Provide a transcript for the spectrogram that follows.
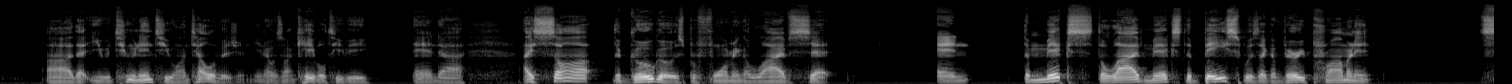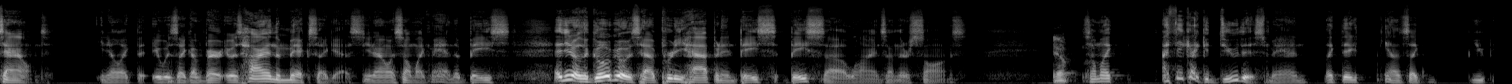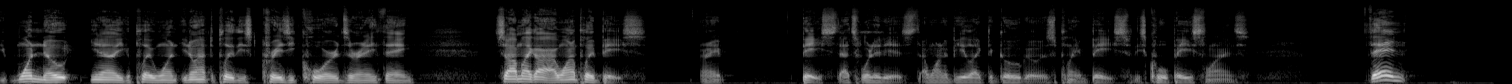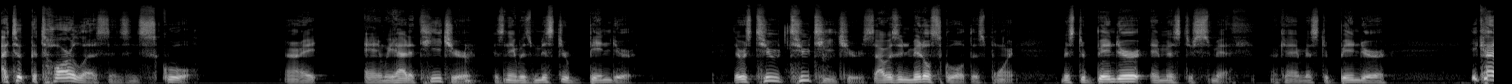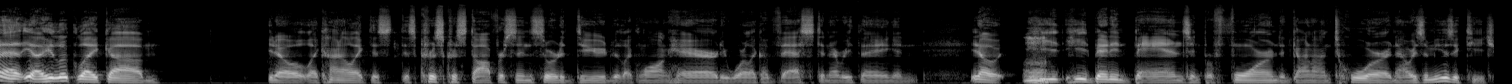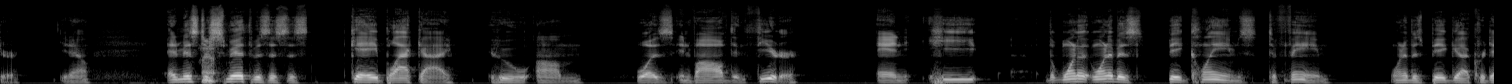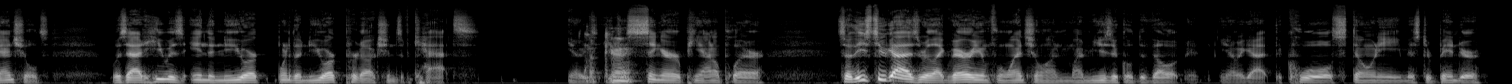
uh, that you would tune into on television. You know, it was on cable TV, and uh, I saw the Go Go's performing a live set, and the mix, the live mix, the bass was like a very prominent sound you know, like the, it was like a very, it was high in the mix, I guess, you know. and So I'm like, man, the bass, and you know, the Go Go's have pretty happening bass bass uh, lines on their songs. Yep. So I'm like, I think I could do this, man. Like they, you know, it's like you, you one note, you know, you can play one. You don't have to play these crazy chords or anything. So I'm like, all right, I want to play bass, all right. Bass, that's what it is. I want to be like the Go Go's playing bass, these cool bass lines. Then I took guitar lessons in school. All right. And we had a teacher. His name was Mr. Binder. There was two two teachers. I was in middle school at this point. Mr. Binder and Mr. Smith. Okay, Mr. Binder, he kind of, yeah, he looked like um, you know, like kind of like this this Kris Kristofferson sort of dude with like long hair. And he wore like a vest and everything, and you know, mm. he he'd been in bands and performed and gone on tour, and now he's a music teacher. You know, and Mr. Yeah. Smith was this this gay black guy who um, was involved in theater, and he the one of one of his big claims to fame, one of his big uh, credentials, was that he was in the New York one of the New York productions of Cats. You know, he's, okay. he's a singer, piano player so these two guys were like very influential on my musical development. You know, we got the cool, stony Mr. Binder,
